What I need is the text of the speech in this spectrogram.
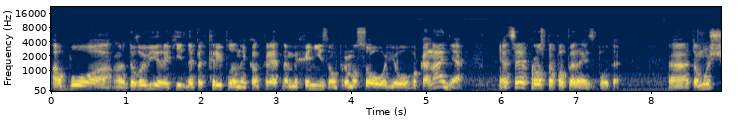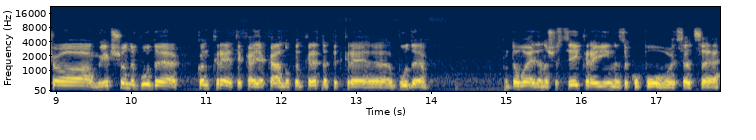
Або договір, який не підкріплений конкретним механізмом примусового його виконання, е, це просто паперець буде. Е, Тому що якщо не буде конкретика, яка ну конкретно підкре е, буде доведено, що з цієї країни закуповується це,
